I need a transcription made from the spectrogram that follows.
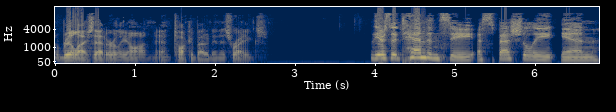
realized that early on and talked about it in his writings. There's a tendency, especially in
